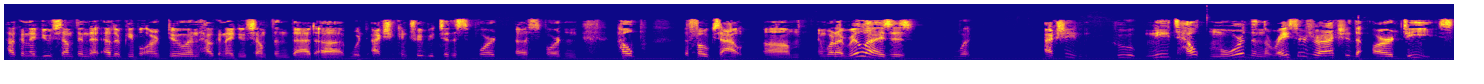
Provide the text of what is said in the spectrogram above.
How can I do something that other people aren't doing? How can I do something that uh, would actually contribute to the sport, uh, sport and help the folks out? Um, and what I realize is what actually who needs help more than the racers are actually the RDs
